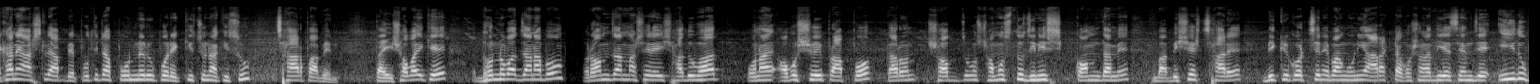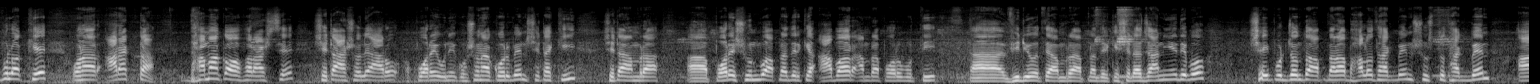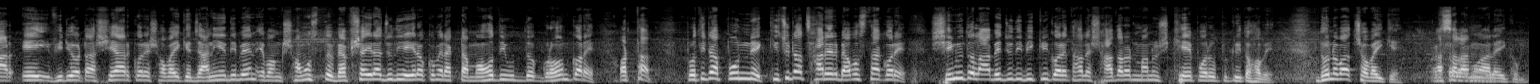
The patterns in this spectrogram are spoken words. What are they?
এখানে আসলে আপনি প্রতিটা পণ্যের উপরে কিছু না কিছু ছাড় পাবেন। তাই সবাইকে ধন্যবাদ জানাব। রমজান মাসের এই সাধুভাত ওনায় অবশ্যই প্রাপ্য, কারণ সব সমস্ত জিনিস কম দামে বা বিশেষ ছাড়ে বিক্রি করছেন এবং উনি আর একটা ঘোষণা দিয়েছেন যে ঈদ উপলক্ষে ওনার আর ধামাকা অফার আসছে, সেটা আসলে আরও পরে উনি ঘোষণা করবেন, সেটা কি? সেটা আমরা পরে শুনব। আপনাদেরকে আবার আমরা পরবর্তী ভিডিওতে আমরা আপনাদেরকে সেটা জানিয়ে দেব। সেই পর্যন্ত আপনারা ভালো থাকবেন সুস্থ থাকবেন আর এই ভিডিওটা শেয়ার করে সবাইকে জানিয়ে দিবেন এবং সমস্ত ব্যবসায়ীরা যদি এই রকমের একটা মহতি উদ্যোগ গ্রহণ করে অর্থাৎ প্রতিটা পণ্যে কিছুটা ছাড়ের ব্যবস্থা করে সীমিত লাভে যদি বিক্রি করে তাহলে সাধারণ মানুষ খেয়ে পরে উপকৃত হবে। ধন্যবাদ সবাইকে। আসসালামু আলাইকুম।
